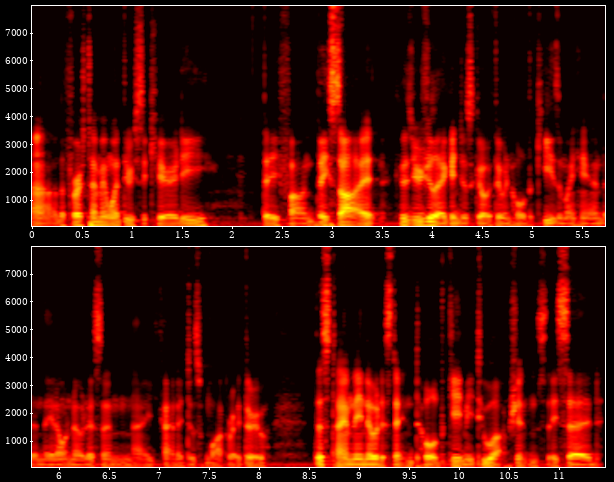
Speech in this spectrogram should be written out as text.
Uh, the first time I went through security, they found they saw it because usually I can just go through and hold the keys in my hand and they don't notice and I kind of just walk right through. This time they noticed it and told gave me two options. They said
